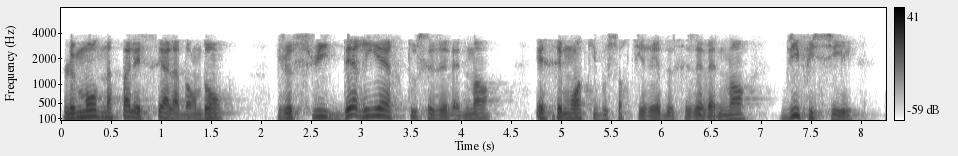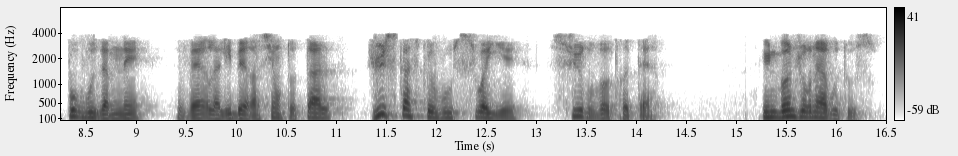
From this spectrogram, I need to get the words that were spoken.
Le monde n'a pas laissé à l'abandon. Je suis derrière tous ces événements et c'est moi qui vous sortirai de ces événements difficiles pour vous amener vers la libération totale jusqu'à ce que vous soyez sur votre terre. Une bonne journée à vous tous.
